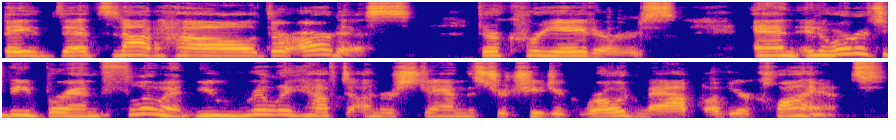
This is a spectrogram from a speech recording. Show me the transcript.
They that's not how they're artists. They're creators. And in order to be brand fluent, you really have to understand the strategic roadmap of your client.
